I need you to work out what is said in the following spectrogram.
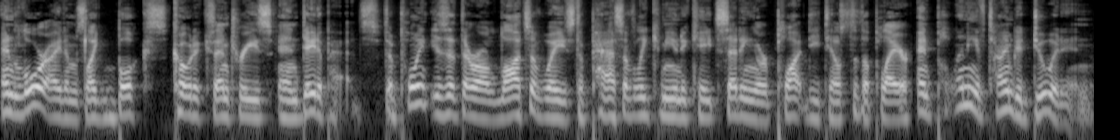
and lore items like books, codex entries, and datapads. The point is that there are lots of ways to passively communicate setting or plot details to the player, and plenty of time to do it in.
